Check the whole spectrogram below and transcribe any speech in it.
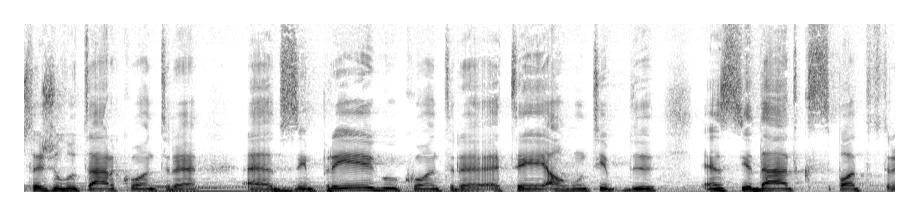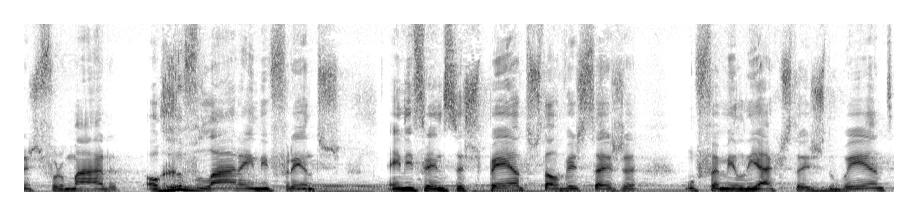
esteja a lutar contra uh, desemprego, contra até algum tipo de ansiedade que se pode transformar ou revelar em diferentes, em diferentes aspectos, talvez seja um familiar que esteja doente.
